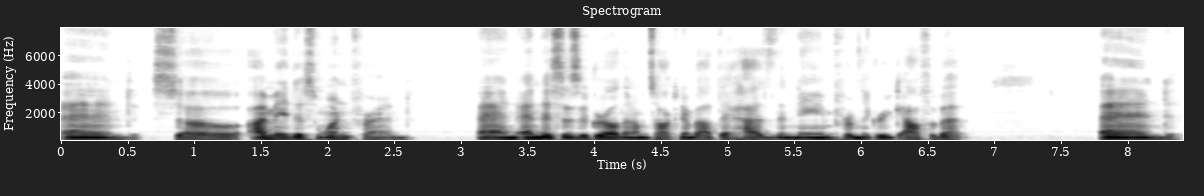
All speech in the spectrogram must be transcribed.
and so i made this one friend and and this is a girl that i'm talking about that has the name from the greek alphabet. And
